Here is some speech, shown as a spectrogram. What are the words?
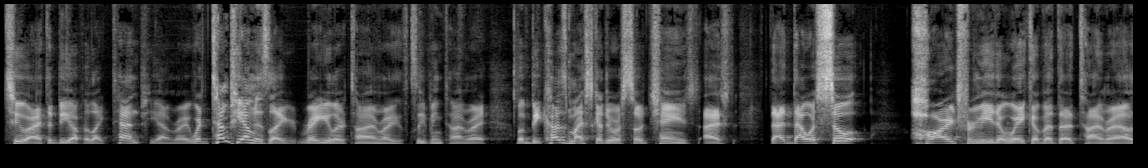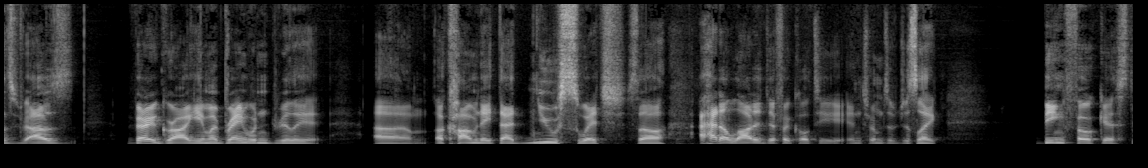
two i had to be up at like 10 p.m right where 10 p.m is like regular time right sleeping time right but because my schedule was so changed i that that was so hard for me to wake up at that time right i was i was very groggy my brain wouldn't really um accommodate that new switch so i had a lot of difficulty in terms of just like being focused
